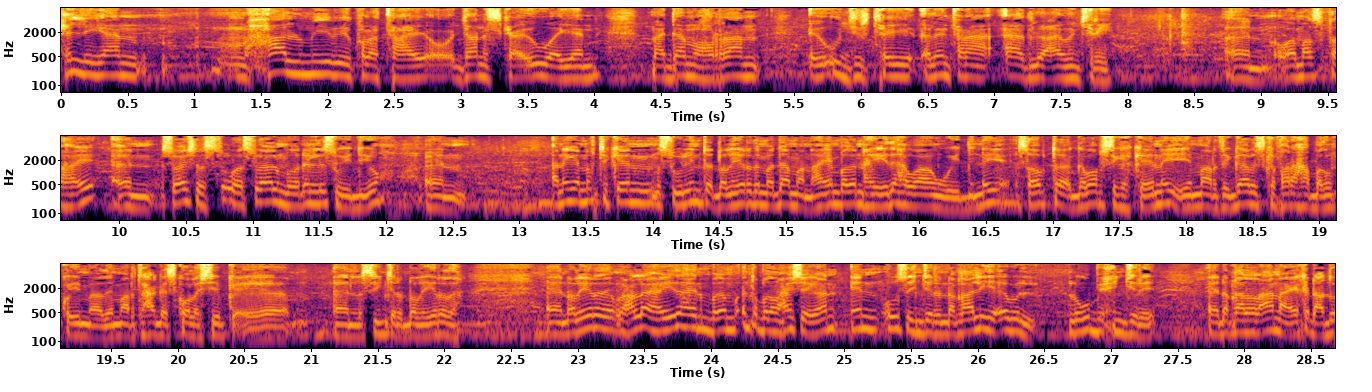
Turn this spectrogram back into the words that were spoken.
xilligan maxaa lumiyey bay kula tahay oo jaaniska ay u waayeen maadaama horaan ay u jirtay dhalintana aad loo caawin jiray. Waa maasan tahay. Su'aashaas waa su'aal mudan in las weydiiyo aniga naftikeen mas'uuliyiinta dhallinyarada maadaama nahay in badan hay'adaha waa aan weydinay sababta gabaabsiga keenay iyo maarata gaabiska faraha badan ku imaaday maarata xagga scholarshipka ee la siin jira dhallinyarada. Dhallinyarada waxaa leeyahay hay'adaha inta badan waxay sheegaan in uusan jirin dhaqaalihii ebel lagu bixin jiray ee dhaqaale la'aan ay ka dhacdo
